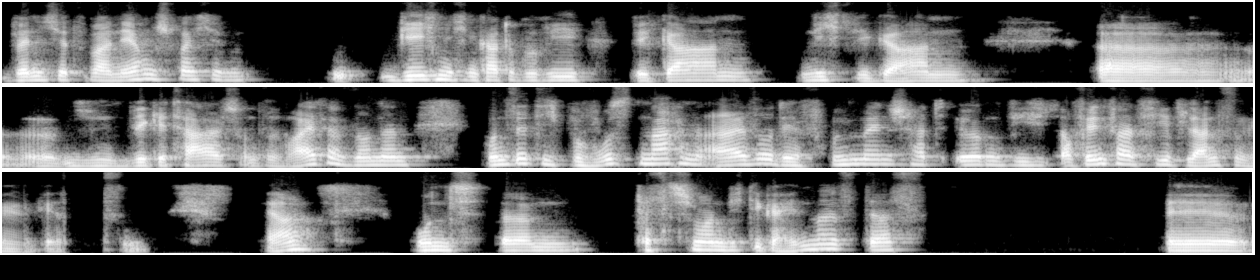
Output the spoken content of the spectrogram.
wenn ich jetzt über Ernährung spreche, gehe ich nicht in Kategorie vegan, nicht vegan, äh, vegetarisch und so weiter, sondern grundsätzlich bewusst machen, also der Frühmensch hat irgendwie auf jeden Fall viel Pflanzen gegessen. Ja, und ähm, das ist schon mal ein wichtiger Hinweis, dass äh,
